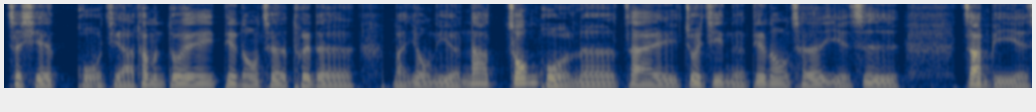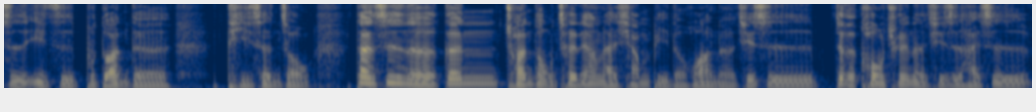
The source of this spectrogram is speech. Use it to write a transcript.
这些国家，他们推电动车推的蛮用力的。那中国呢，在最近呢，电动车也是占比也是一直不断的。提升中，但是呢，跟传统车辆来相比的话呢，其实这个空缺呢，其实还是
